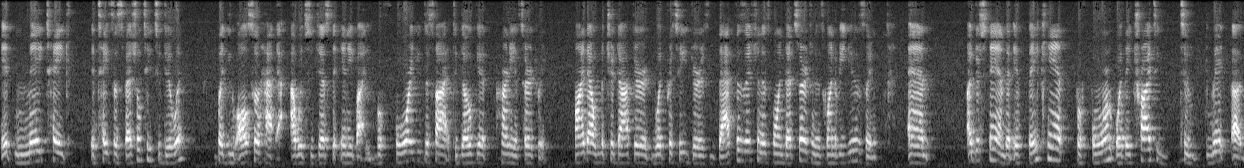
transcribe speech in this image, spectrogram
it may take it takes a specialty to do it, but you also have I would suggest to anybody before you decide to go get hernia surgery, find out what your doctor, what procedures that physician is going, that surgeon is going to be using, and understand that if they can't perform or they try to to uh,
